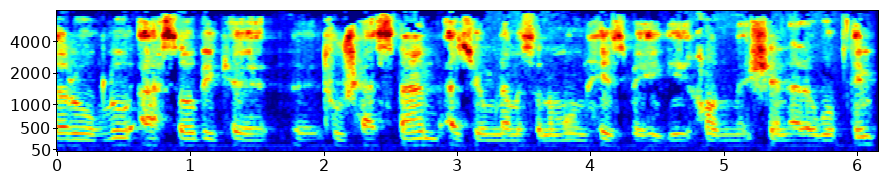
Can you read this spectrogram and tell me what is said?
اغلو احسابی که توش هستند از جمله مثلا اون حزب خانم شنه رو گفتیم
